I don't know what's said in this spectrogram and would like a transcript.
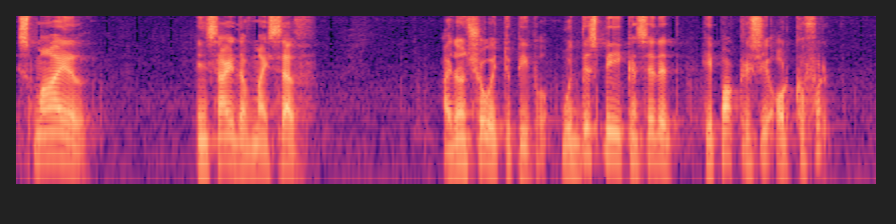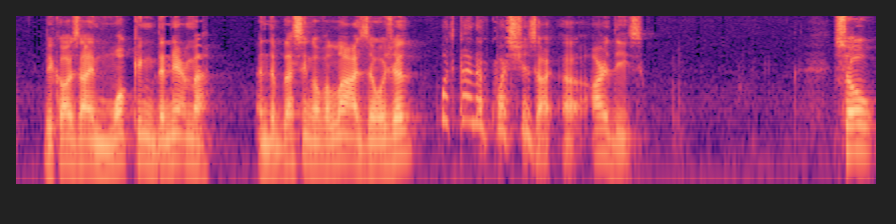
smile inside of myself, I don't show it to people, would this be considered hypocrisy or kufr? Because I'm mocking the ni'mah and the blessing of Allah Azza wa Jal? What kind of questions are, uh, are these? So,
